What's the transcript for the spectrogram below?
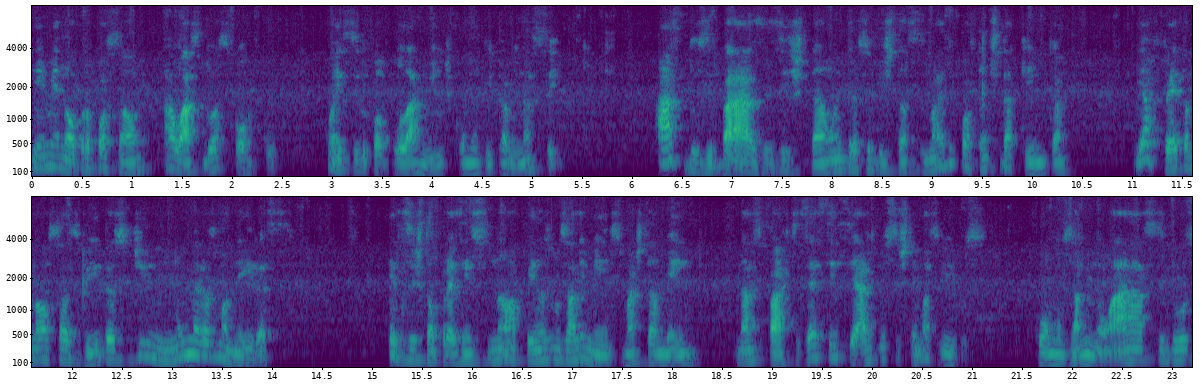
e, em menor proporção, ao ácido ascórbico, conhecido popularmente como vitamina C. Ácidos e bases estão entre as substâncias mais importantes da química e afetam nossas vidas de inúmeras maneiras. Eles estão presentes não apenas nos alimentos, mas também nas partes essenciais dos sistemas vivos como os aminoácidos,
